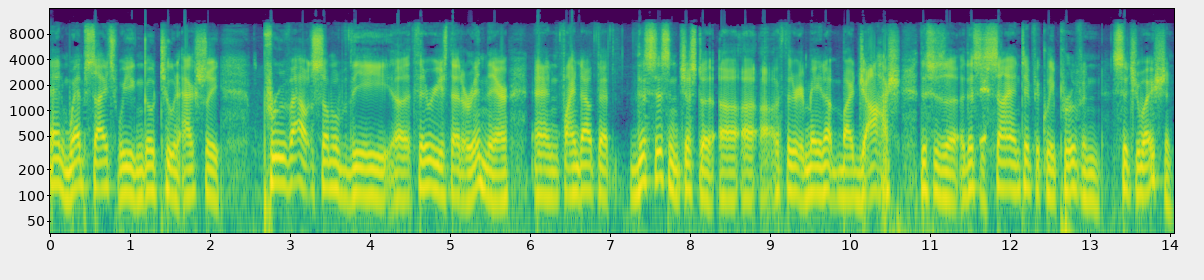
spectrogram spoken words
and websites where you can go to and actually prove out some of the uh, theories that are in there and find out that this isn't just a, a, a, theory made up by Josh. This is a this is scientifically proven situation.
